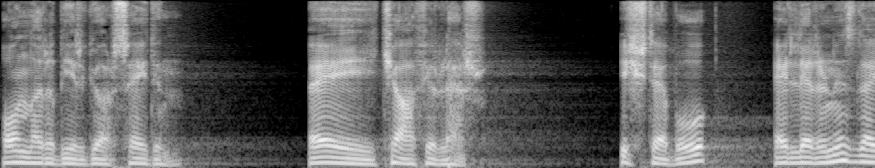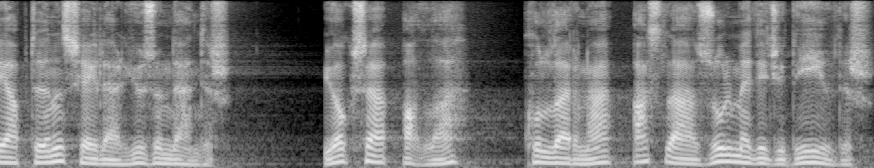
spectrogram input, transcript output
onları bir görseydin. Ey kafirler! İşte bu ellerinizle yaptığınız şeyler yüzündendir. Yoksa Allah kullarına asla zulmedici değildir.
